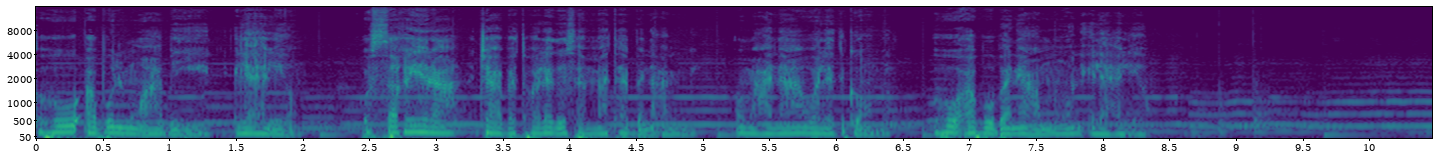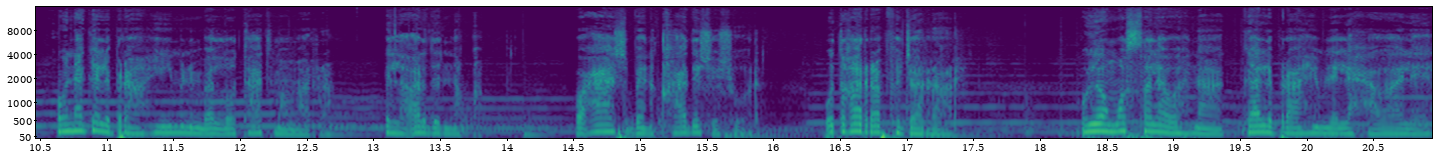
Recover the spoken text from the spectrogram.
وهو أبو المؤابيين إلى اليوم والصغيرة جابت ولد وسمته بن عمي ومعناه ولد قومي. وهو أبو بني عمون إلى اليوم ونقل إبراهيم من بلوطات ممرة إلى أرض النقب وعاش بين قادش وشور وتغرب في جرار. ويوم وصلوا هناك قال إبراهيم للي حواليه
